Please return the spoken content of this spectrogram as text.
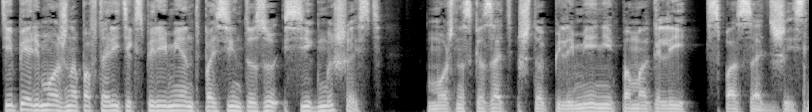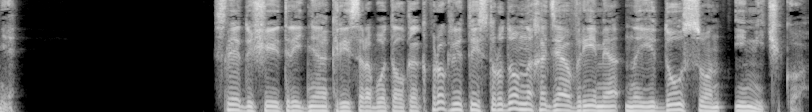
Теперь можно повторить эксперимент по синтезу Сигмы-6. Можно сказать, что пельмени помогли спасать жизни. Следующие три дня Крис работал как проклятый, с трудом находя время на еду, сон и Мичико.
